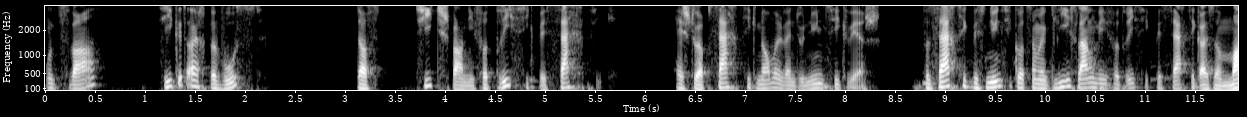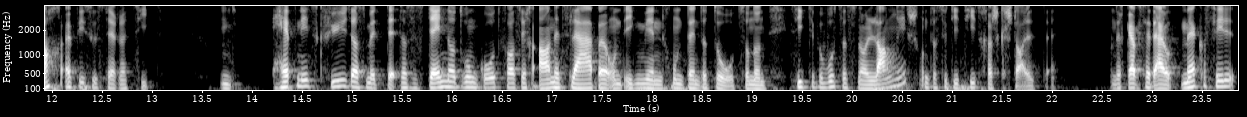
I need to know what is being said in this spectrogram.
Und zwar, seid euch bewusst, dass die Zeitspanne von 30 bis 60 hast du ab 60 nochmal, wenn du 90 wirst. Von 60 bis 90 geht es nochmal gleich lang wie von 30 bis 60. Also mach etwas aus dieser Zeit. Und hab nicht das Gefühl, dass, man, dass es dann noch darum geht, vor sich anzuleben und irgendwann kommt dann der Tod, sondern sei dir bewusst, dass es noch lang ist und dass du die Zeit kannst gestalten Und ich glaube, es hat auch mega viele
